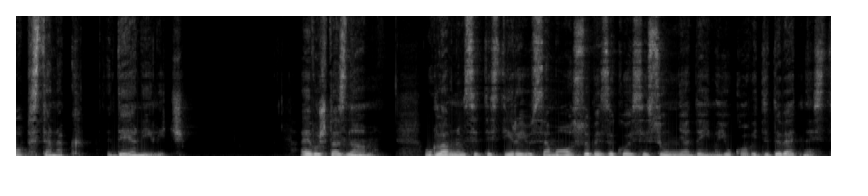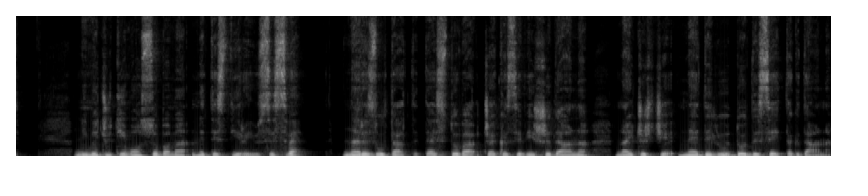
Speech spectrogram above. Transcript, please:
Opstanak, Dejan Ilić. Evo šta znamo. Uglavnom se testiraju samo osobe za koje se sumnja da imaju COVID-19. Ni među tim osobama ne testiraju se sve. Na rezultate testova čeka se više dana, najčešće nedelju do desetak dana.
